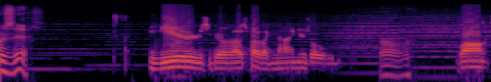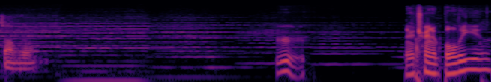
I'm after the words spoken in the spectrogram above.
was this? Years ago, I was probably like nine years old. Oh. Long time ago. Hmm. They're trying to bully you.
